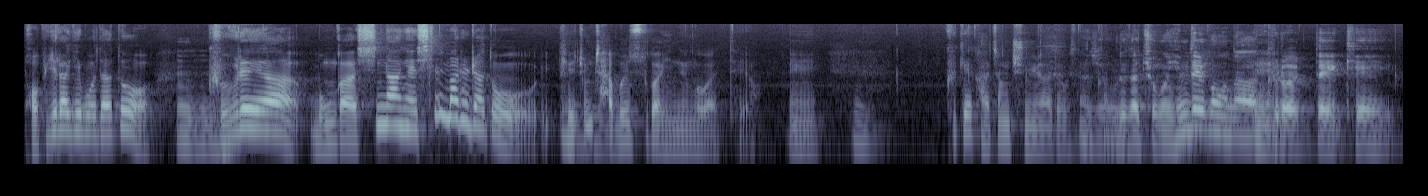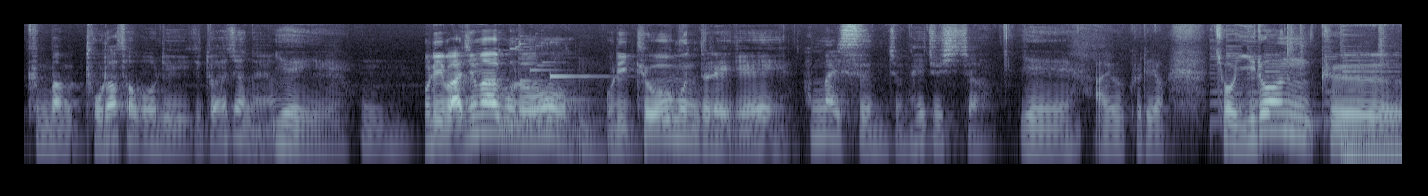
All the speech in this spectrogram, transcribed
법이라기보다도 음, 음. 그래야 뭔가 신앙의 실마리라도 이렇게 좀 음. 잡을 수가 있는 것 같아요. 예. 음. 그게 가장 중요하다고. 생각합니다. 우리가 조금 힘들거나 네. 그럴 때 이렇게 금방 돌아서 버리기도 하잖아요. 예, 예. 음. 우리 마지막으로 우리 교우분들에게 한 말씀 좀 해주시죠. 예, 아유 그래요. 저 이런 그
